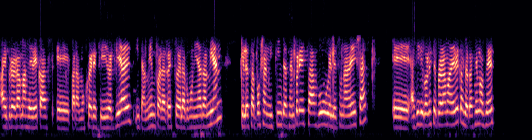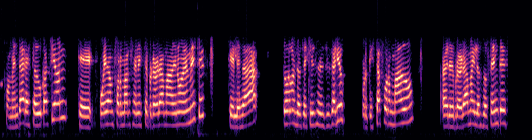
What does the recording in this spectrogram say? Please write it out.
Hay programas de becas eh, para mujeres y diversidades y también para el resto de la comunidad también, que los apoyan distintas empresas, Google es una de ellas. Eh, así que con este programa de becas lo que hacemos es fomentar esta educación, que puedan formarse en este programa de nueve meses, que les da todos los skills necesarios, porque está formado, a ver, el programa y los docentes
